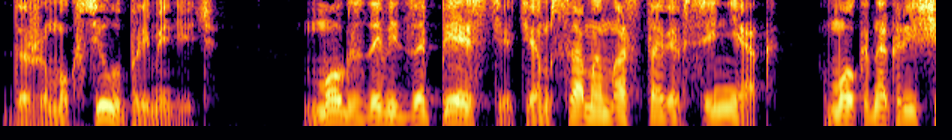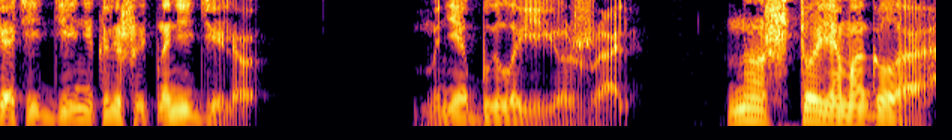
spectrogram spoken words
Даже мог силу применить. Мог сдавить запястье, тем самым оставив синяк. Мог накричать и денег лишить на неделю. Мне было ее жаль. Но что я могла?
